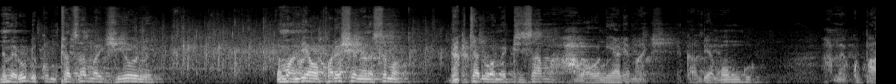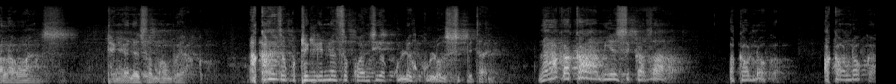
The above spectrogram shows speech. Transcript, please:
Nimerudi kumtazama jioni. Namwambia operesheni, anasema daktari wametizama hawaoni yale maji. Nikamwambia mungu amekupa allowance. Tengeneza mambo yako. Akaanza kutengeneza kuanzia kule kule hospitali. Na akakaa miezi kadhaa. Akaondoka. Akaondoka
